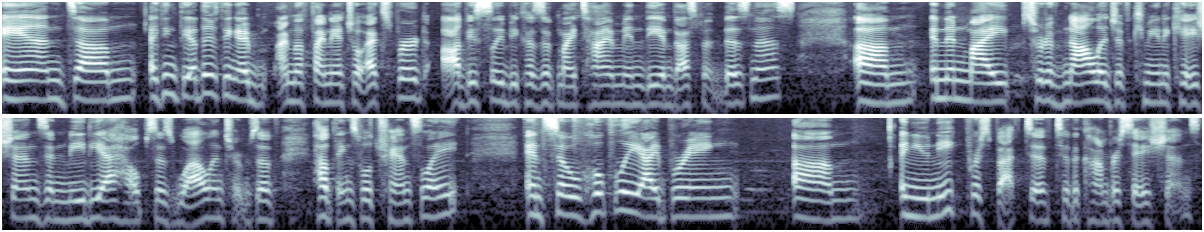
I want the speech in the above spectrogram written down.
And um, I think the other thing, I'm, I'm, a financial expert, obviously, because of my time in the investment business. Um, and then my sort of knowledge of communications and media helps as well in terms of how things will translate. And so hopefully I bring um, a unique perspective to the conversations.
